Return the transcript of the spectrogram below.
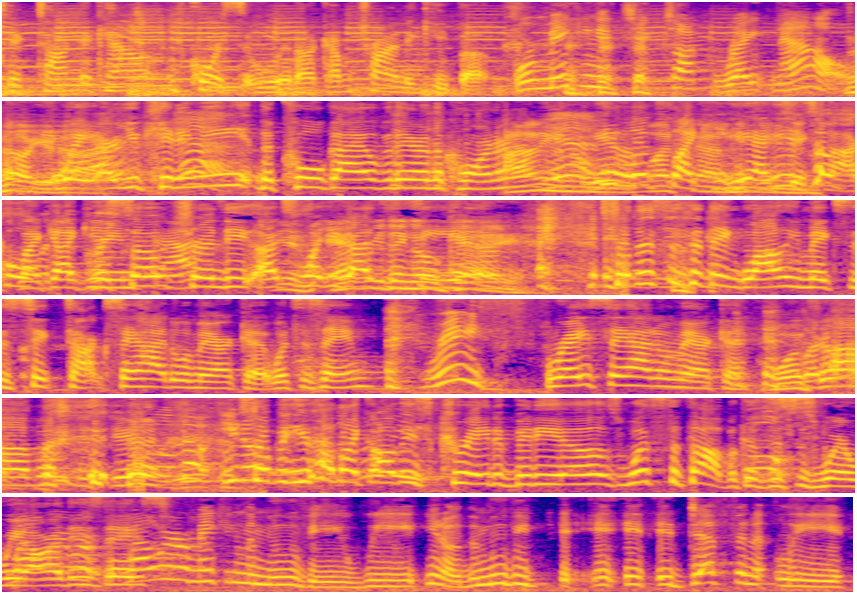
TikTok account. Of course it would. Like, I'm trying to keep up. We're making a TikTok right now. No, you're Wait, not. are you kidding me? The cool guy over there in the corner? I don't even know He looks like he, yeah, he's so cool. like Like, he's so pants. trendy. I just Is want you guys to see okay? him. So this is the thing. While he makes his TikTok, say hi to America. What's his name? Reese. Ray, say hi to America. What's up? Um, you know- so, but you have like all these creative videos. What's the thought? Because this is where we While are were- these days. While we were making the movie, we, you know, the movie, it, it, it definitely,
